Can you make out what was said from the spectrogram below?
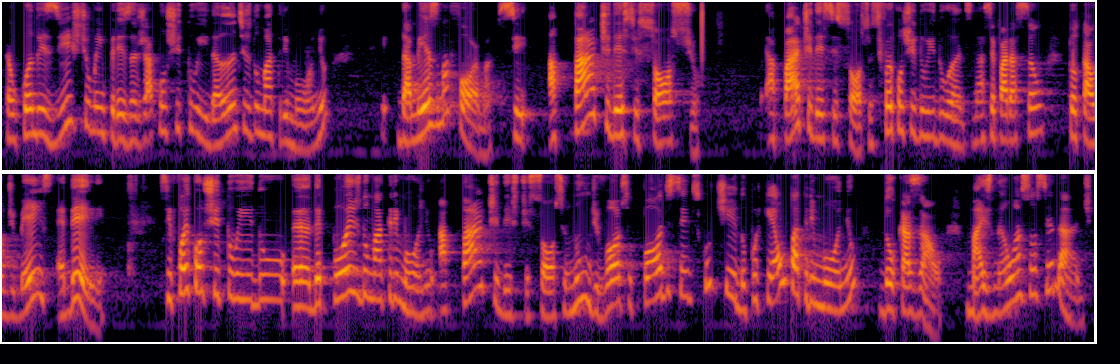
Então, quando existe uma empresa já constituída antes do matrimônio, da mesma forma, se a parte desse sócio, a parte desse sócio, se foi constituído antes na separação total de bens, é dele. Se foi constituído é, depois do matrimônio, a parte deste sócio num divórcio pode ser discutido, porque é um patrimônio do casal mas não a sociedade.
